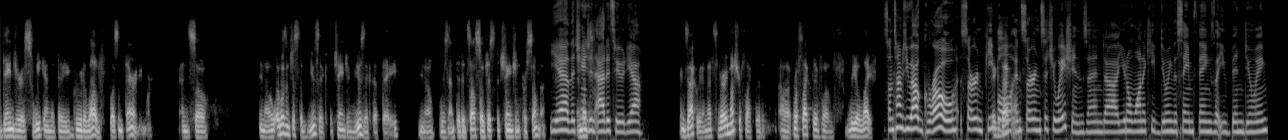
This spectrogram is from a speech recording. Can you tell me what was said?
dangerous Weeknd that they grew to love wasn't there anymore and so you know it wasn't just the music the change in music that they you know resented it's also just the change in persona yeah, the change in attitude. Yeah. exactly and that's very much reflected uh, reflective of real life Sometimes you outgrow certain people Exactly. and certain situations, and uh, you don't want to keep doing the same things that you've been doing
